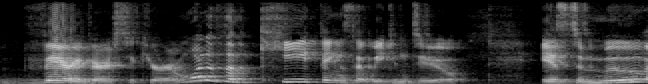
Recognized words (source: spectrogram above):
very, very secure. And one of the key things that we can do is to move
